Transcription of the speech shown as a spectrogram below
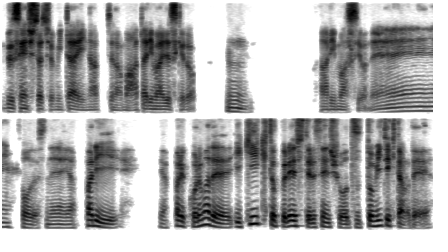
る選手たちを見たいなっていうのはまあ当たり前ですけど、うん。ありますよね。そうですね。やっぱり、やっぱりこれまで生き生きとプレーしてる選手をずっと見てきたので、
